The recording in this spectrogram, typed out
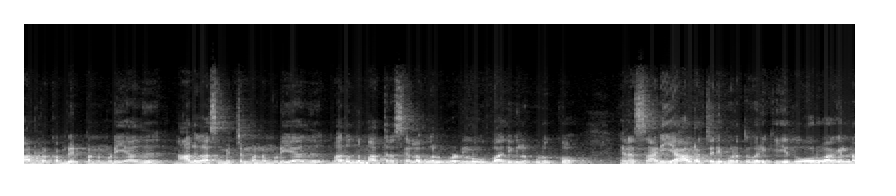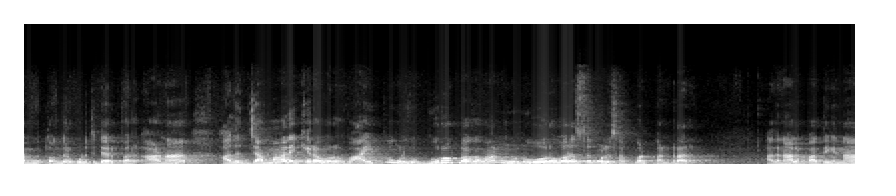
ஆர்டரை கம்ப்ளீட் பண்ண முடியாது. நாலு காசு மிச்சம் பண்ண முடியாது. மருந்து மாத்திரை செலவுகள் உடல் உபாதிகளை கொடுக்கும். ஏன்னா சனி யாழ்ரச்சனை பொறுத்த வரைக்கும் ஏதோ ஒரு வகையில் நமக்கு தொந்தரவு கொடுத்துட்டே இருப்பார். ஆனால் அது ஜமாளிக்கிற ஒரு வாய்ப்பு உங்களுக்கு குரு பகவான் ஒன்று ஒரு வருஷம் உங்களுக்கு சப்போர்ட் பண்ணுறாரு அதனால் பார்த்தீங்கன்னா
